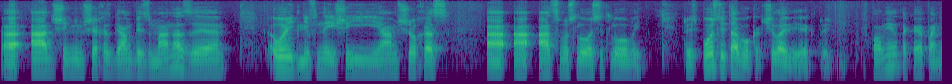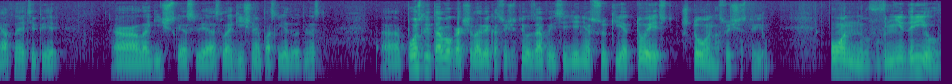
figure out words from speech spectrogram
а, адши ним шехас гам безмана зе ой длифнейши и амшохас а, а ацмусло сетловой. То есть после того, как человек, то есть вполне такая понятная теперь Э, логическая связь, логичная последовательность. Э, после того, как человек осуществил заповедь сидения в суке, то есть, что он осуществил? Он внедрил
